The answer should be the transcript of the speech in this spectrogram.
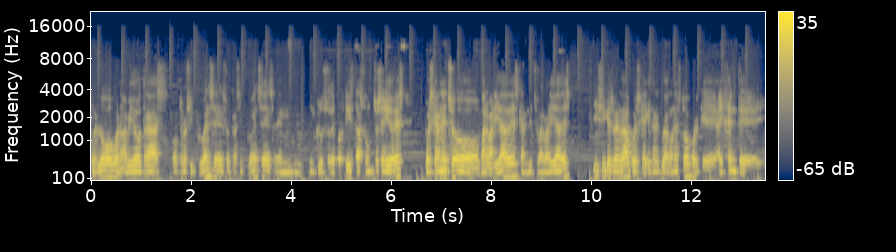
pues luego, bueno, ha habido otras, otros influencers, otras influencers, incluso deportistas con muchos seguidores, pues que han hecho barbaridades, que han dicho barbaridades, y sí que es verdad, pues que hay que tener cuidado con esto, porque hay gente,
